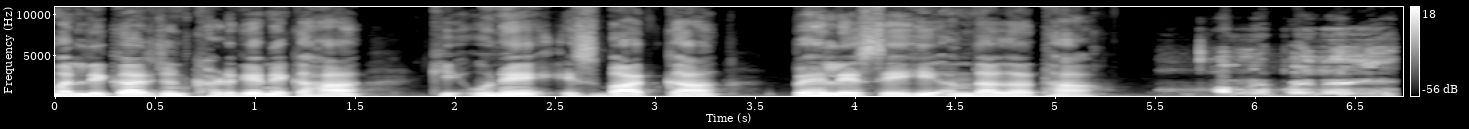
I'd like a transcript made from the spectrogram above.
मल्लिकार्जुन खड़गे ने कहा कि उन्हें इस बात का पहले से ही अंदाज़ा था। हमने पहले ही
